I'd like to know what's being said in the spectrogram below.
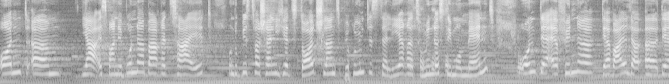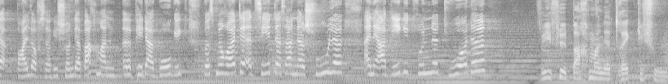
Und ähm, ja, es war eine wunderbare Zeit und du bist wahrscheinlich jetzt Deutschlands berühmtester Lehrer, zumindest im Moment. Und der Erfinder der, Waldorf, äh, der Waldorf, sage ich schon, der Bachmann-Pädagogik. Du hast mir heute erzählt, dass an der Schule eine AG gegründet wurde. Wie viel Bachmann erträgt die Schule?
